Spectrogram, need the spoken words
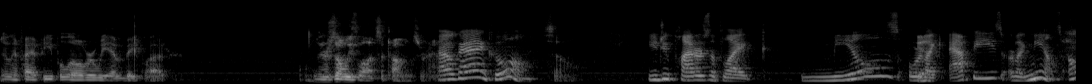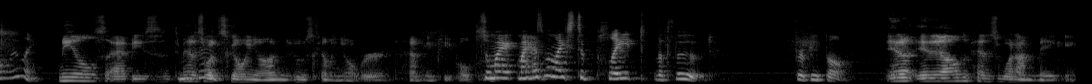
And if I have people over, we have a big platter. There's always lots of tongs around. Okay, cool. So You do platters of like meals or Yeah. like appies or like meals. Oh, really? meals, appies, depends Okay. what's going on, who's coming over, how many people. So my my husband likes to plate the food for people. It it all depends what I'm making.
